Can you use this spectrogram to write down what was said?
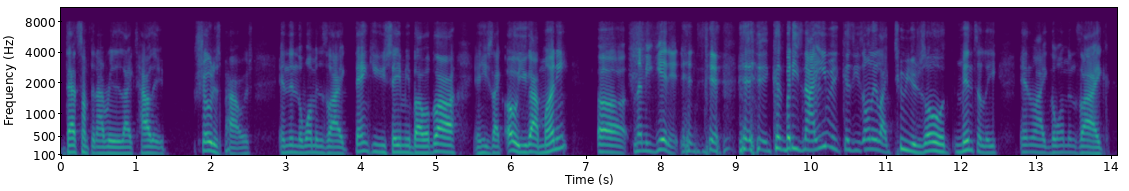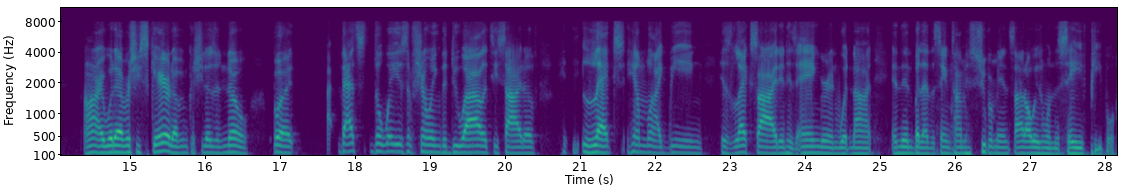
that's something I really liked how they showed his powers. And then the woman's like, "Thank you, you saved me." Blah blah blah. And he's like, "Oh, you got money? Uh, let me get it." Cause, but he's naive because he's only like two years old mentally, and like the woman's like, "All right, whatever." She's scared of him because she doesn't know. But that's the ways of showing the duality side of Lex, him like being his Lex side and his anger and whatnot, and then but at the same time his Superman side always wanted to save people.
